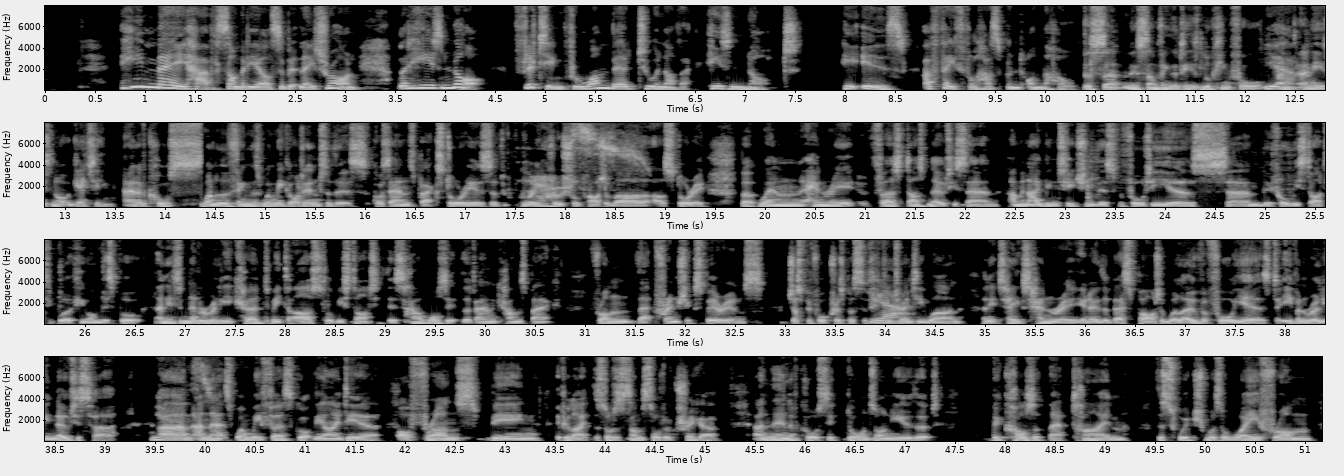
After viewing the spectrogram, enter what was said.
He may have somebody else a bit later on, but he's not flitting from one bed to another. He's not he is a faithful husband on the whole. There's certainly something that he's looking for yeah. and he's not getting. And of course, one of the things when we got into this, of course, Anne's backstory is a very yes. crucial part of our, our story. But when Henry first does notice Anne, I mean, I've been teaching this for 40 years um, before we started working on this book. And it had never really occurred to me to ask till we started this, how was it that Anne comes back from that French experience just before Christmas of 1521. Yeah. And it takes Henry, you know, the best part of, well, over four years to even really notice her. Yes. Um, and that's when we first got the idea of France being, if you like, the sort of some sort of trigger. And then, of course, it dawns on you that because at that time the switch was away from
